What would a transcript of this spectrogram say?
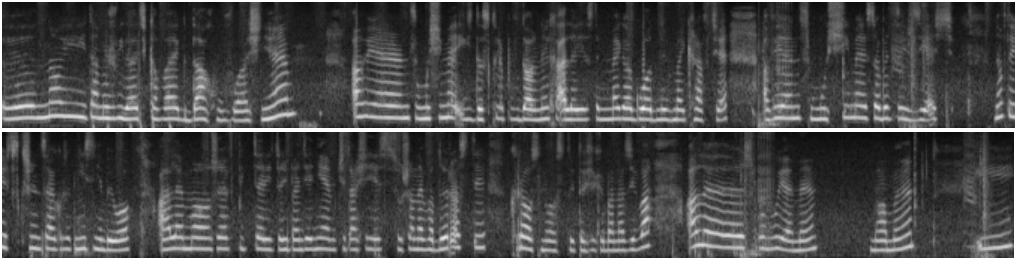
Yy, no i tam już widać kawałek dachu właśnie, a więc musimy iść do sklepów dolnych, ale jestem mega głodny w Minecrafcie, a więc musimy sobie coś zjeść. No w tej skrzynce akurat nic nie było, ale może w pizzerii coś będzie, nie wiem czy da się jest suszone wodorosty, krosnosty to się chyba nazywa, ale spróbujemy. Mamy. I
